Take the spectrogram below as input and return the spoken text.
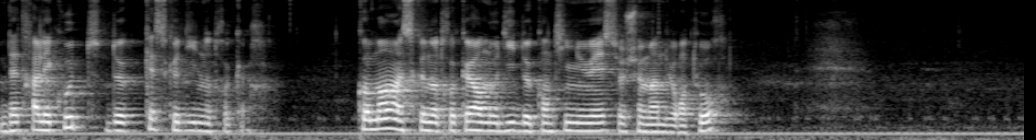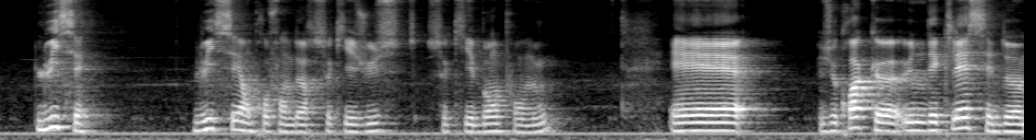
d'être à l'écoute de qu'est-ce que dit notre cœur comment est-ce que notre cœur nous dit de continuer ce chemin du retour? Lui sait. Lui sait en profondeur ce qui est juste, ce qui est bon pour nous. Et je crois qu'une des clés, c'est de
